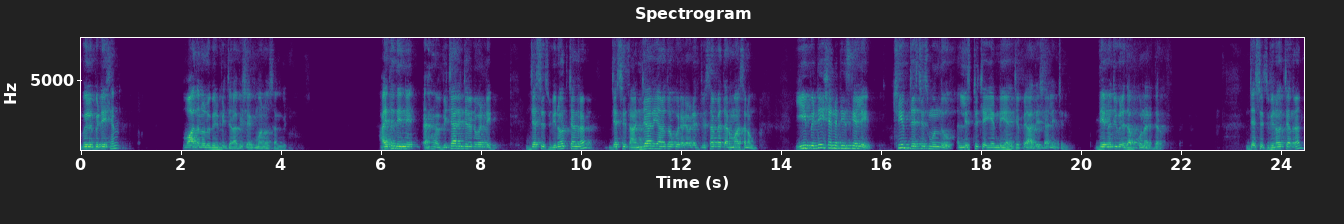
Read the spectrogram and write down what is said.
వీళ్ళు పిటిషన్ వాదనలు వినిపించారు అభిషేక్ మను సంఘవి. అయితే దీన్ని విచారించినటువంటి జస్టిస్ వినోద్ చంద్రన్ జస్టిస్ అంజారియాలతో కూడినటువంటి ద్విసభ్య ధర్మాసనం. ఈ పిటిషన్ని తీసుకెళ్ళి చీఫ్ జస్టిస్ ముందు లిస్ట్ చేయండి అని చెప్పి ఆదేశాలు ఇచ్చింది. దీని నుంచి వీళ్ళు తప్పుకున్నారు ఇద్దరు. జస్టిస్ వినోద్ చంద్రన్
